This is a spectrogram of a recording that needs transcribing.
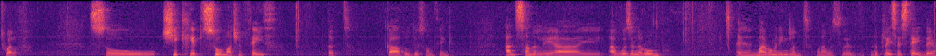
12 so she kept so much in faith that God will do something. And suddenly I, I was in a room in my room in England when I was uh, the place I stayed there.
